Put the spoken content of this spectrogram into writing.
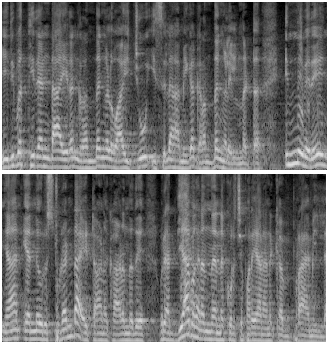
ഇരുപത്തിരണ്ടായിരം ഗ്രന്ഥങ്ങൾ വായിച്ചു ഇസ്ലാമിക ഗ്രന്ഥങ്ങളിൽ നിന്നിട്ട്. ഇന്നിവരെ ഞാൻ എന്നെ ഒരു സ്റ്റുഡന്റായിട്ടാണ് കാണുന്നത്. ഒരു അധ്യാപകൻ എന്ന് കുറിച്ച് പറയാൻ എനിക്ക് അഭിപ്രായമില്ല.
